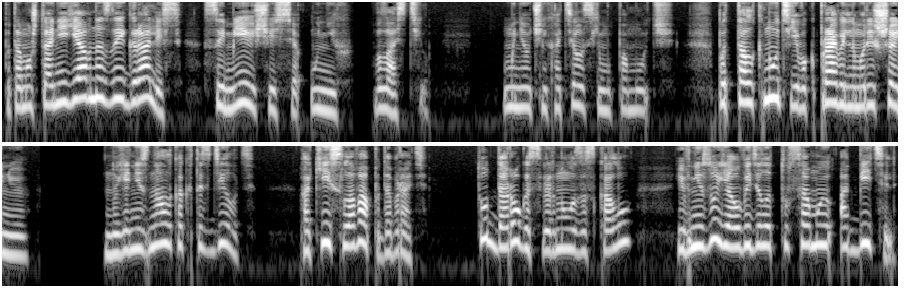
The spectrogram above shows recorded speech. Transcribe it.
потому что они явно заигрались с имеющейся у них властью. Мне очень хотелось ему помочь, подтолкнуть его к правильному решению, но я не знала, как это сделать, какие слова подобрать. Тут дорога свернула за скалу, и внизу я увидела ту самую обитель,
